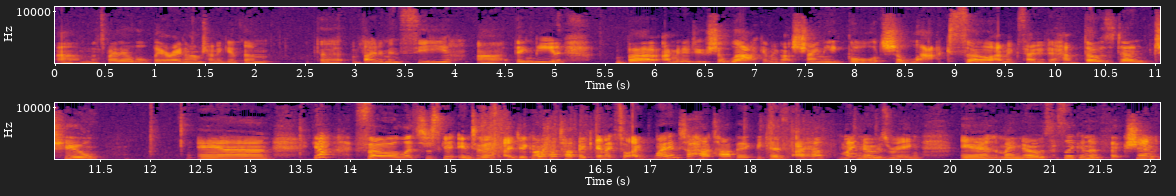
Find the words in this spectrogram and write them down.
Um, that's why they're a little bare right now. I'm trying to give them the vitamin C uh, they need but I'm gonna do shellac and I got shiny gold shellac so I'm excited to have those done too and yeah so let's just get into this. I did go to hot topic and I, so i went to hot topic because i have my nose ring and my nose has like an infection.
